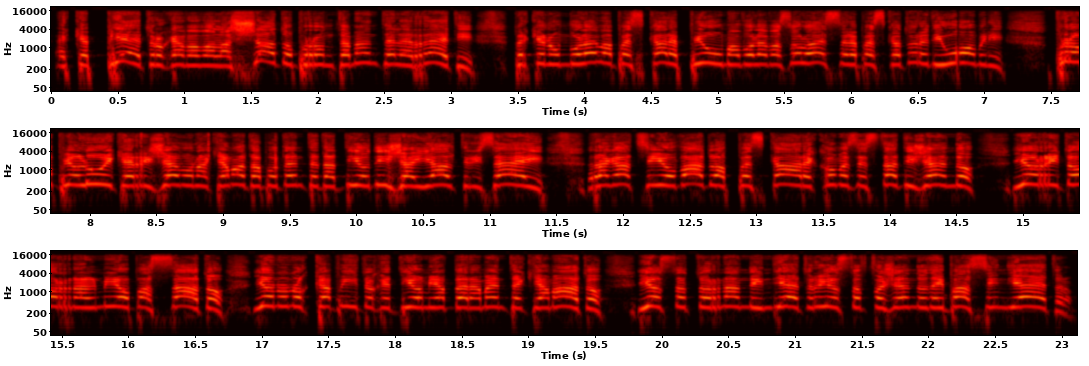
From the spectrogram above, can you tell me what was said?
è che Pietro che aveva lasciato prontamente le reti perché non voleva pescare più ma voleva solo essere pescatore di uomini, proprio lui che riceve una chiamata potente da Dio dice agli altri sei ragazzi io vado a pescare come se sta dicendo io ritorno al mio passato, io non ho capito che Dio mi ha veramente chiamato, io sto tornando indietro, io sto facendo dei passi indietro.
